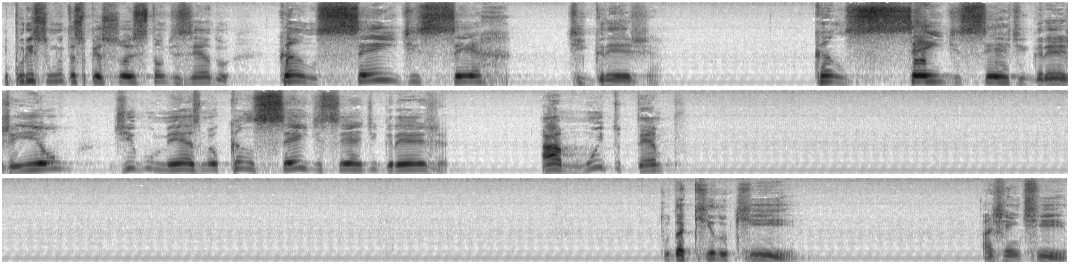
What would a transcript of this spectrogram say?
E por isso muitas pessoas estão dizendo: cansei de ser de igreja. Cansei de ser de igreja. E eu digo mesmo, eu cansei de ser de igreja há muito tempo. Tudo aquilo que a gente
